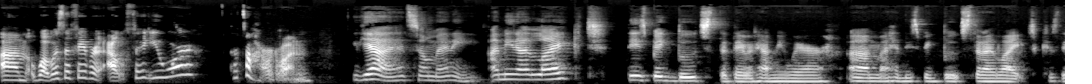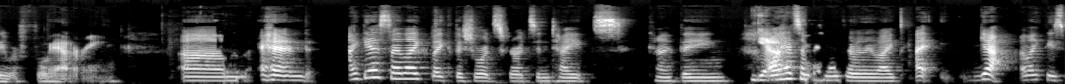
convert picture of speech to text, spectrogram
Um, what was the favorite outfit you wore? That's a hard one. Yeah, I had so many. I mean, I liked these big boots that they would have me wear. Um, I had these big boots that I liked because they were flattering. Um, and I guess I liked like the short skirts and tights kind of thing. Oh, I had some pants I really liked. I yeah, I like these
